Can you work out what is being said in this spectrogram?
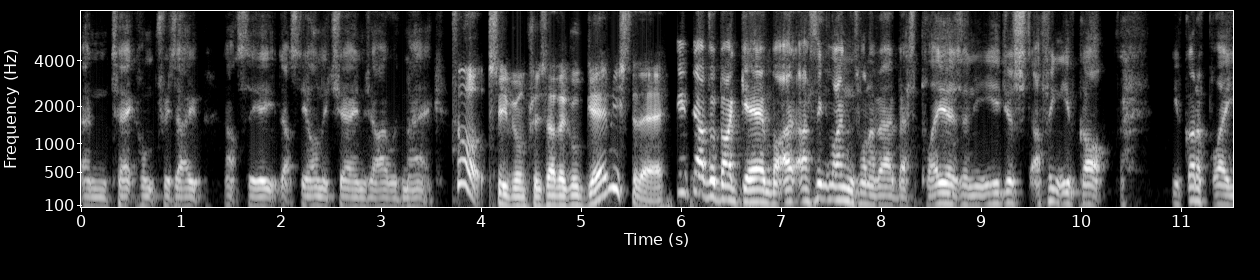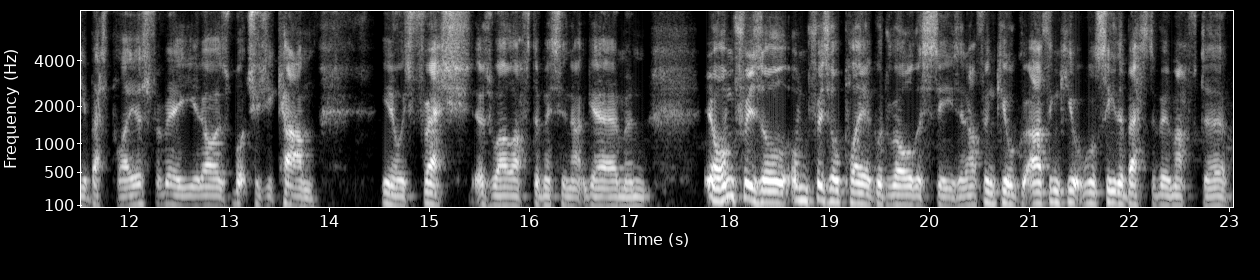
and take Humphrys out. That's the that's the only change I would make. I thought Steve Humphrys had a good game yesterday. He didn't have a bad game, but I, I think Lang's one of our best players, and you just I think you've got you've got to play your best players for me, you know, as much as you can you know, he's fresh as well after missing that game. And you know, Humphrys will Humphrys will play a good role this season. I think he'll I think he'll, we'll see the best of him after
